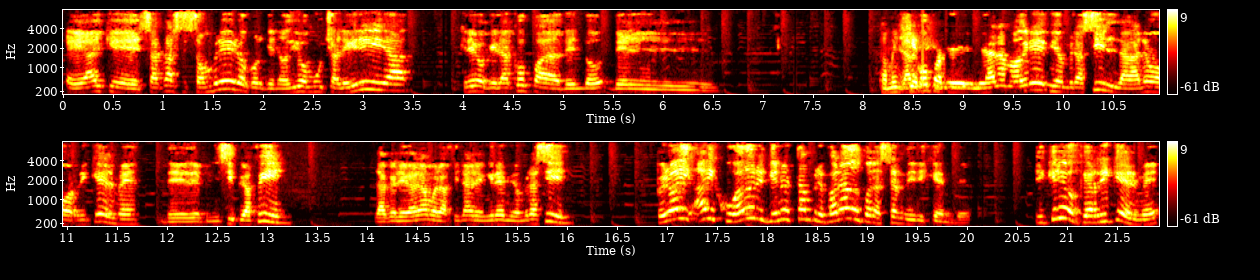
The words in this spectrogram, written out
eh, hay que sacarse sombrero porque nos dio mucha alegría. Creo que la Copa del, do- del la 2007. Copa que le ganamos a Gremio en Brasil la ganó Riquelme de, de principio a fin. La que le ganamos la final en Gremio en Brasil. Pero hay, hay jugadores que no están preparados para ser dirigentes. Y creo que Riquelme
